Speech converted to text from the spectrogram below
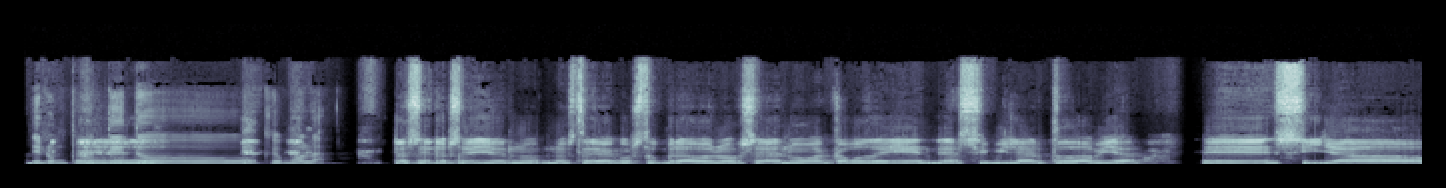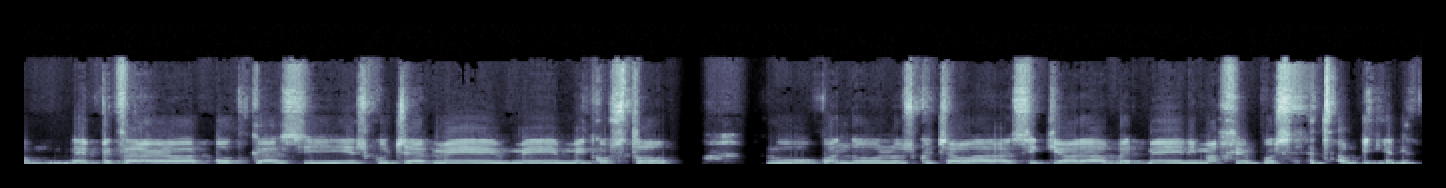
Tiene un puntito que mola. No sé, no sé, yo no, estoy acostumbrado, o sea, no acabo de, asimilar todavía. Eh, si ya empezar a grabar podcast y escucharme me, me costó, Luego cuando lo escuchaba, así que ahora verme en imagen, pues también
